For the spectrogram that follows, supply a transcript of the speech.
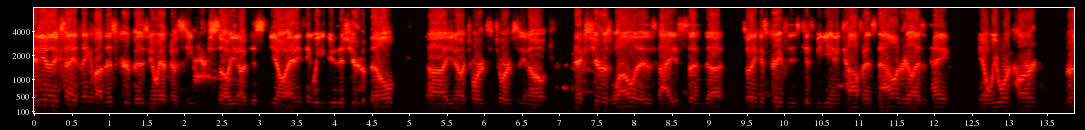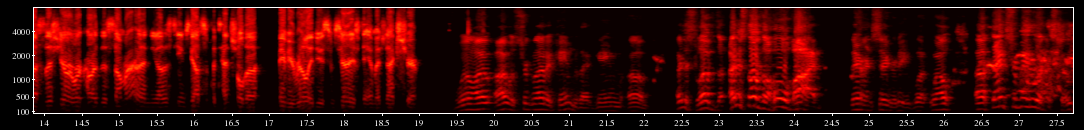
and you know the exciting thing about this group is you know we have no seniors, so you know just you know anything we can do this year to build, uh, you know towards towards you know next year as well is nice, and uh, so I think it's great for these kids to be gaining confidence now and realizing, hey, you know we work hard the rest of this year, we work hard this summer, and you know this team's got some potential to maybe really do some serious damage next year. well, I, I was sure glad I came to that game. Um, I just love the I just love the whole vibe there in Sigourney. But well, uh, thanks for being with us, Coach.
